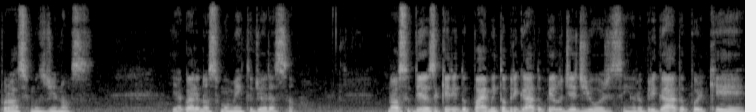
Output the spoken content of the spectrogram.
próximos de nós. E agora nosso momento de oração. Nosso Deus e querido Pai, muito obrigado pelo dia de hoje, Senhor. Obrigado porque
